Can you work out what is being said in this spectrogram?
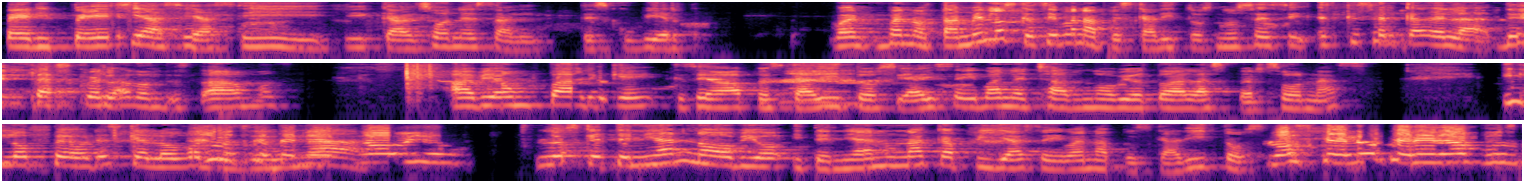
peripecias y así, y calzones al descubierto. Bueno, bueno, también los que se iban a pescaditos, no sé si, es que cerca de la, de la escuela donde estábamos, había un parque que se llamaba Pescaditos y ahí se iban a echar novio todas las personas. Y lo peor es que luego Los desde que una novio, los que tenían novio y tenían una capilla se iban a pescaditos. los que no querían, pues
